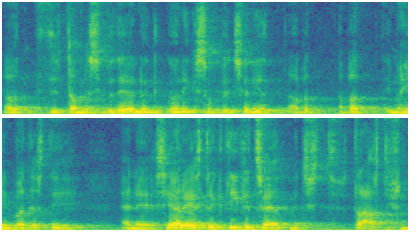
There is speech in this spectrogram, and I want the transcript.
Aber damals wurde ja noch, noch nichts subventioniert, aber, aber immerhin war das die, eine sehr restriktive Zeit mit drastischen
